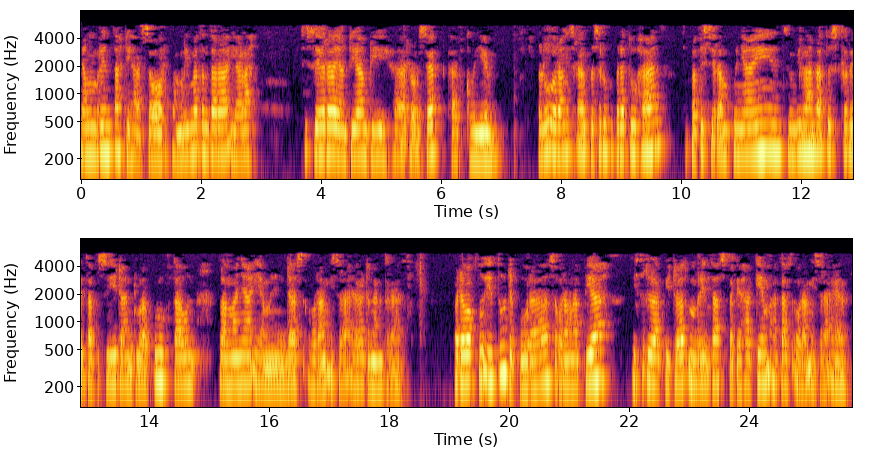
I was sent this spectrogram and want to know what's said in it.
yang memerintah di Hasor. Panglima tentara ialah Sisera yang diam di Haroset Hagoyim. Lalu orang Israel berseru kepada Tuhan, sebab Sisera mempunyai 900 kereta besi dan 20 tahun lamanya ia menindas orang Israel dengan keras. Pada waktu itu Deborah, seorang nabiah, istri Lapidot, memerintah sebagai hakim atas orang Israel.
